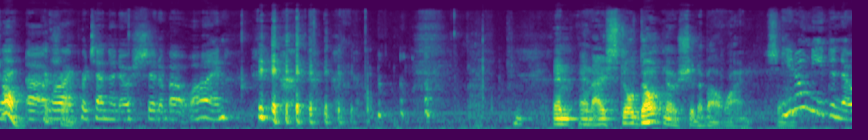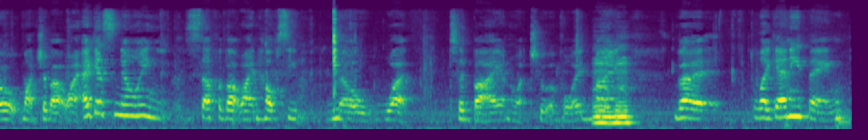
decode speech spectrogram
that, Oh, uh, where I pretend to know shit about wine. And and I still don't know shit about wine. So You don't need to know much about wine. I guess knowing stuff about wine helps you know what to buy and what to avoid buying. But like anything,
